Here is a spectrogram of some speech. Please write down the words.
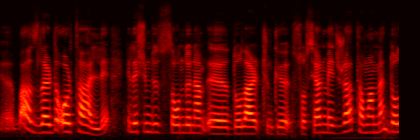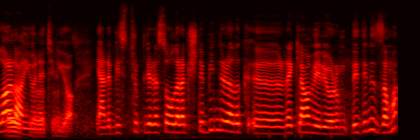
e, Bazıları da orta halli. Hele şimdi son dönem e, dolar çünkü sosyal mecra tamamen dolarla Evet, evet, yönetiliyor. Yani biz Türk lirası olarak işte bin liralık e, reklam veriyorum dediğiniz zaman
